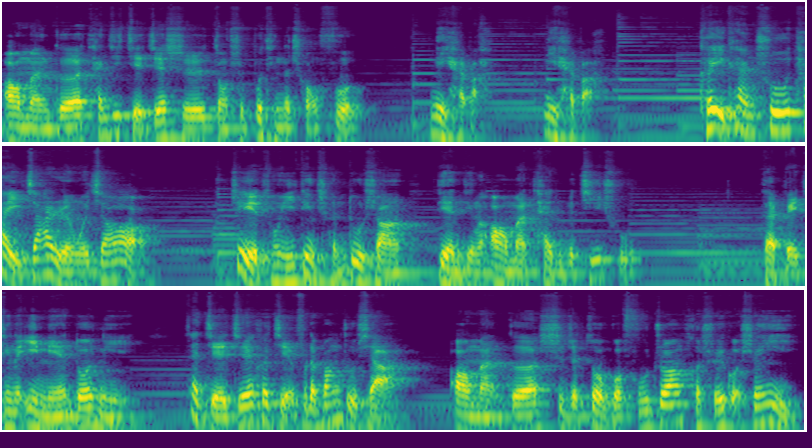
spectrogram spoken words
傲慢哥谈起姐姐时，总是不停地重复：“厉害吧，厉害吧。”可以看出他以家人为骄傲。这也从一定程度上奠定了傲慢态度的基础。在北京的一年多里，在姐姐和姐夫的帮助下，傲慢哥试着做过服装和水果生意，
